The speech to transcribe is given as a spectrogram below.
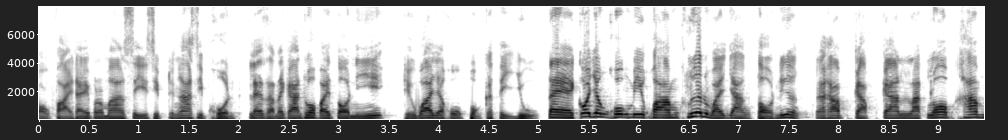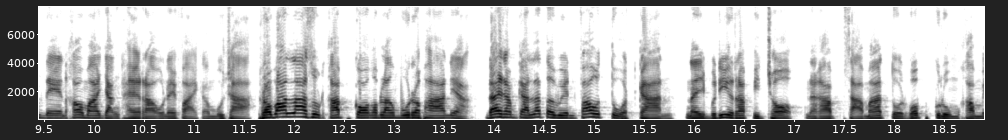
ของฝ่ายไทยประมาณ 40-50 คน และสถานการณ์ทั่วไปตอนนี้ถือว่ายังคงปกติอยู่ แต่ก็ยังคงมีความเคลื่อนไหวอย่างต่อเนื่องนะครับกับการลักลอบข้ามแดนเข้ามายังไทยเราในฝ่ายกัมพูชา เพราะว่าล่าสุดครับกองกำลังบูรพาเนี่ยได้ทำการลาดตระเวนเฝ้าตรวจการในพื้นที่รับผิดชอบนะครับสามารถตรวจพบกลุ่มเขม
